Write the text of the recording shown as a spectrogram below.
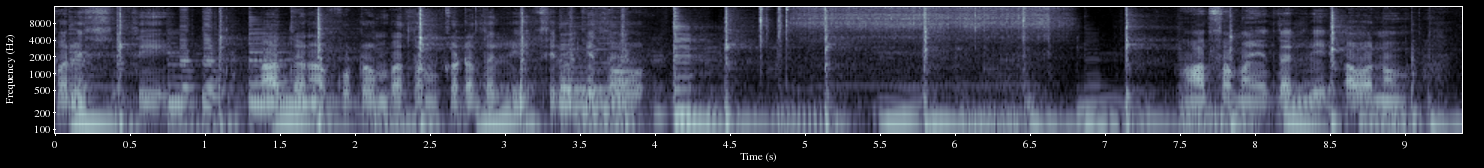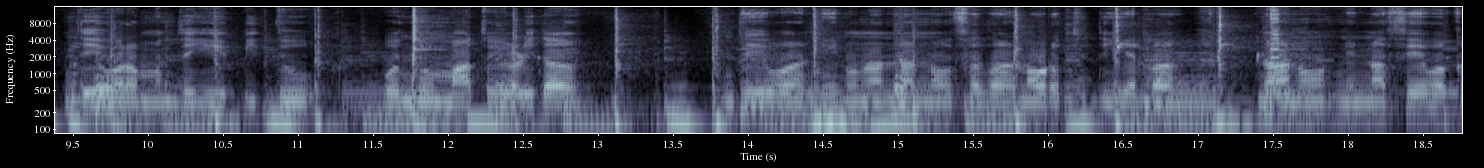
ಪರಿಸ್ಥಿತಿ ಆತನ ಕುಟುಂಬ ಸಂಕಟದಲ್ಲಿ ಸಿಲುಕಿತು. ಆ ಸಮಯದಲ್ಲಿ ಅವನು ದೇವರ ಮುಂದೆಯೇ ಬಿದ್ದು ಒಂದು ಮಾತು ಹೇಳಿದ. ದೇವ, ನೀನು ನನ್ನನ್ನು ಸದಾ ನೋಡುತ್ತಿದ್ದೀಯಲ್ಲ. ನಾನು ನಿನ್ನ ಸೇವಕ.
